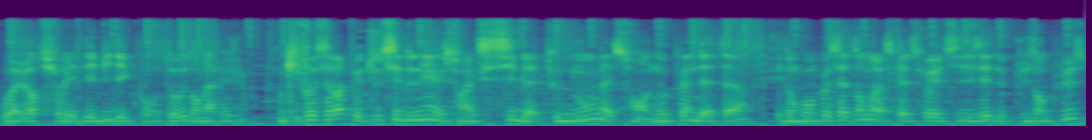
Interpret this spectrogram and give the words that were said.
ou alors sur les débits des cours d'eau dans la région. Donc il faut savoir que toutes ces données, elles sont accessibles à tout le monde, elles sont en open data, et donc on peut s'attendre à ce qu'elles soient utilisées de plus en plus,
